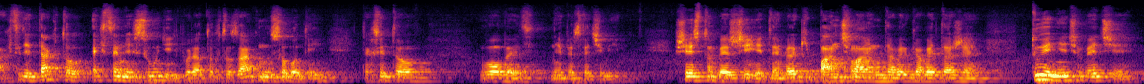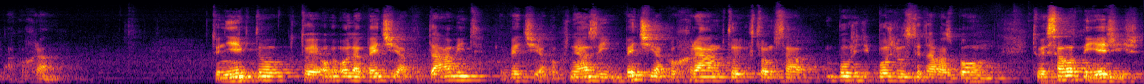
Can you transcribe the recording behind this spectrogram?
Ak chcete takto extrémne súdiť podľa tohto zákonu soboty, tak si to vôbec nepresvedčili. V 6. verši je ten veľký punchline, tá veľká veta, že tu je niečo väčšie ako chrám. Je niekto, kto je oveľa väčší ako Dávid, väčší ako kňazi, väčší ako chrám, v ktorom sa Boží, Boží ľud stretáva s Bohom. Tu je samotný Ježiš,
